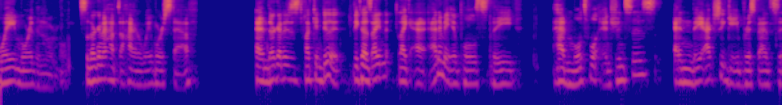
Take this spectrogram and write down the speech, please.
way more than normal. So they're gonna have to hire way more staff, and they're gonna just fucking do it because I like at Anime Impulse they had multiple entrances and they actually gave wristbands to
